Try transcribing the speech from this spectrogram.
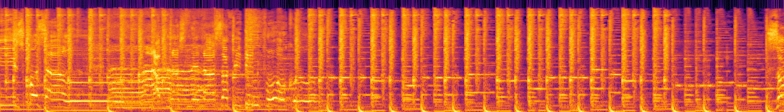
izy koa zao dafinasinana safidiny fôko zao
